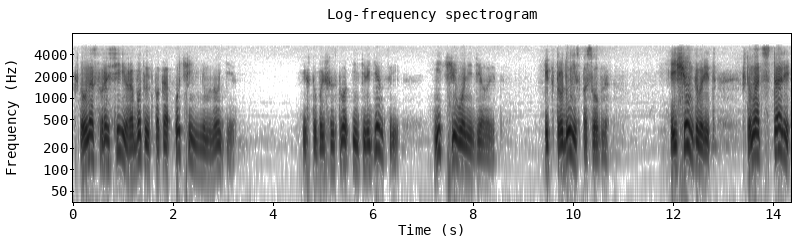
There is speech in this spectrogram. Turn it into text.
что у нас в России работают пока очень немногие, и что большинство интеллигенции ничего не делает и к труду не способна. И еще он говорит, что мы отстали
